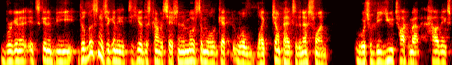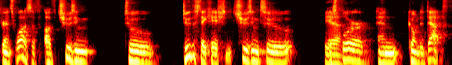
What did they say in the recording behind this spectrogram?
we're gonna it's going to be the listeners are going to get to hear this conversation, and most of them will get will like jump ahead to the next one, which will be you talking about how the experience was of, of choosing to do the staycation, choosing to yeah. explore and go into depth.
